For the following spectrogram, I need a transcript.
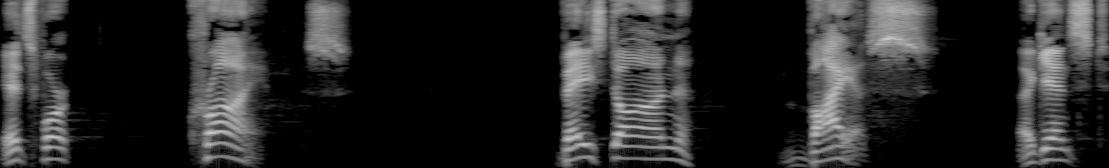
it's for crimes based on bias against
